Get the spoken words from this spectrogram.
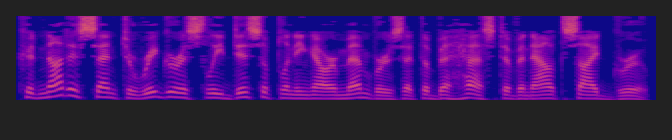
could not assent to rigorously disciplining our members at the behest of an outside group.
